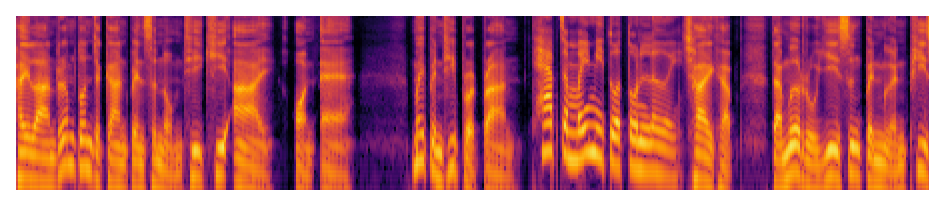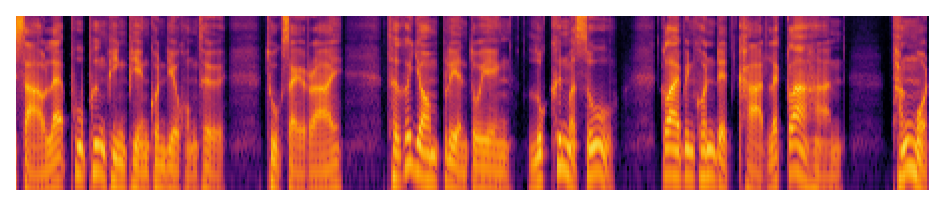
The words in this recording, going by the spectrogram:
ไฮลานเริ่มต้นจากการเป็นสนมที่ขี้อาย อ่อนแอ ไม่เป็นที่โปรดปราน แทบจะไม่มีตัวตนเลย ใช่ครับ แต่เมื่อหรูยี่ซึ่งเป็นเหมือนพี่สาวและผู้พึ่งพิงเพียงคนเดียวของเธอ ถูกใส่ร้าย เธอก็ยอมเปลี่ยนตัวเองลุกขึ้นมาสู้ กลายเป็นคนเด็ดขาดและกล้าหาญทั้งหมด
